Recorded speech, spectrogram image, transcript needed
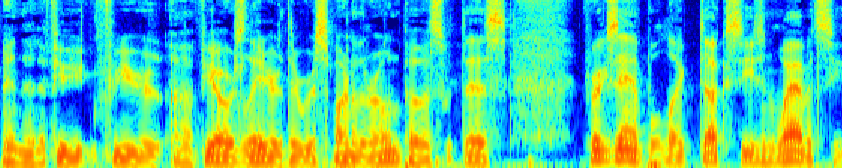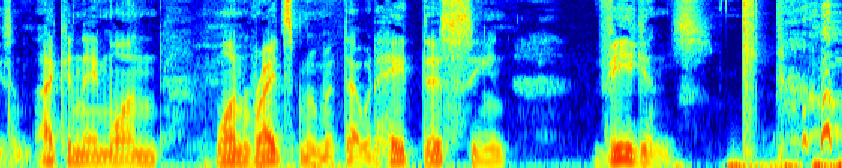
And then a few few, uh, few hours later, they responded to their own post with this. For example, like duck season, wabbit season. I can name one one rights movement that would hate this scene. Vegans.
